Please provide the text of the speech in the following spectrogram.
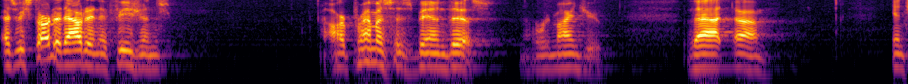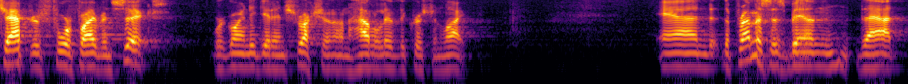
As we started out in Ephesians, our premise has been this I'll remind you that um, in chapters 4, 5, and 6, we're going to get instruction on how to live the Christian life. And the premise has been that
